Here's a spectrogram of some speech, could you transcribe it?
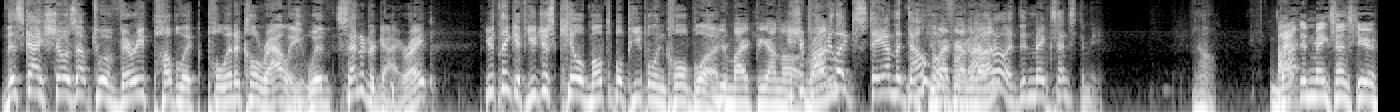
this guy shows up to a very public political rally with Senator Guy, right? You think if you just killed multiple people in cold blood, You might be on the you should probably run? like stay on the down You low might for be it. on the I don't know. It didn't make sense to me. No. That I- didn't make sense to you.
